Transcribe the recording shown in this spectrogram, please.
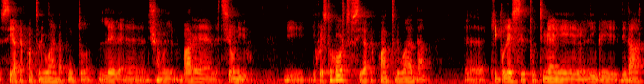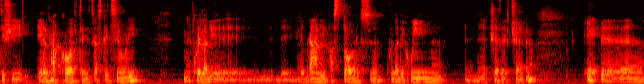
sia per quanto riguarda appunto le, le, diciamo, le varie lezioni di, di, di, questo corso, sia per quanto riguarda eh, chi volesse tutti i miei libri didattici e raccolte di trascrizioni, come quella di, dei, dei brani di Pastorius, quella di Queen, eh, eccetera, eccetera. E eh,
